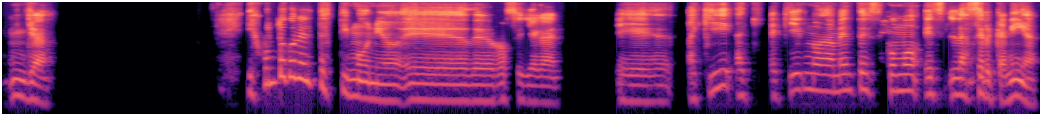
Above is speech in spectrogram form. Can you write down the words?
Ya. Y junto con el testimonio eh, de Rosa Yagán, eh, aquí, aquí, aquí, nuevamente es como es la cercanía,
